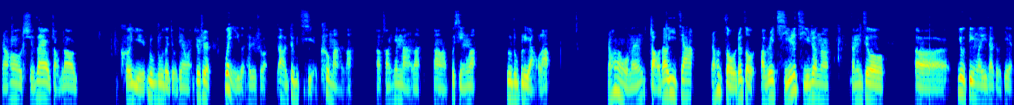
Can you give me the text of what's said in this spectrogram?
然后实在找不到可以入住的酒店了。就是问一个，他就说啊，对不起，客满了，啊，房间满了。啊，不行了，入住不了了。然后呢，我们找到一家，然后走着走啊，不是骑着骑着呢，咱们就呃又订了一家酒店。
